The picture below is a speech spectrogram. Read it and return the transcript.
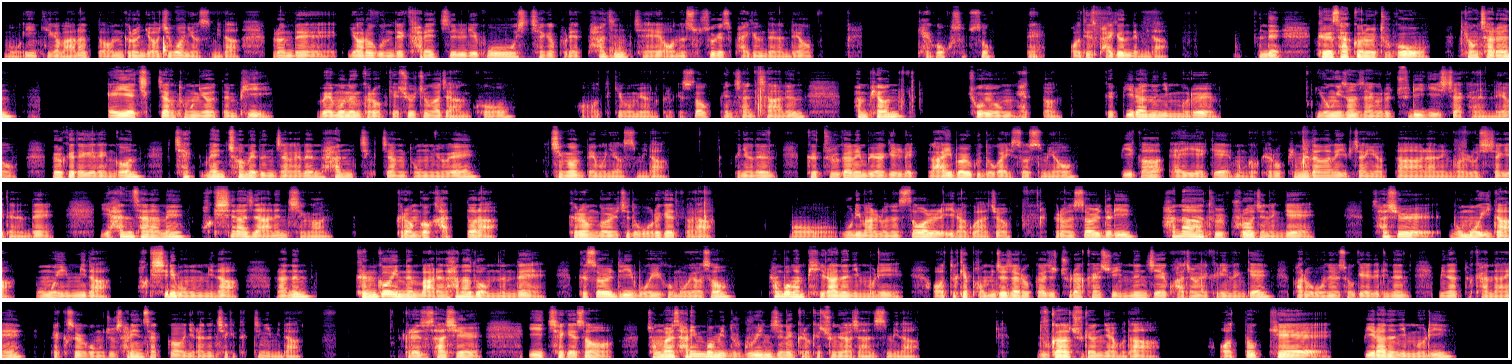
뭐 인기가 많았던 그런 여직원이었습니다. 그런데 여러 군데 칼에 찔리고 시체가 불에 타진 채 어느 숲속에서 발견되는데요. 계곡 숲속? 네, 어디서 발견됩니다. 근데 그 사건을 두고 경찰은 A의 직장 동료였던 B, 외모는 그렇게 출중하지 않고 어, 어떻게 보면 그렇게 썩 괜찮지 않은 한편 조용했던 그 B라는 인물을 용의선상으로 추리기 시작하는데요. 그렇게 되게 된 건 책 맨 처음에 등장하는 한 직장 동료의 증언 때문이었습니다. 그녀는 그 둘 간의 묘하게 라이벌 구도가 있었으며 B가 A에게 뭔가 괴롭힘을 당하는 입장이었다라는 걸로 시작이 되는데 이 한 사람의 확실하지 않은 증언 그런 것 같더라 그런 걸지도 모르겠더라 뭐 우리말로는 썰이라고 하죠. 그런 썰들이 하나 둘 풀어지는 게 사실 모모이다 모모입니다 확실히 모모입니다 라는 근거 있는 말은 하나도 없는데 그 썰들이 모이고 모여서 평범한 B라는 인물이 어떻게 범죄자로까지 추락할 수 있는지의 과정을 그리는 게 바로 오늘 소개해드리는 미나토 가나의 백설공주 살인사건이라는 책의 특징입니다. 그래서 사실 이 책에서 정말 살인범이 누구인지는 그렇게 중요하지 않습니다. 누가 죽였냐보다 어떻게 B라는 인물이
